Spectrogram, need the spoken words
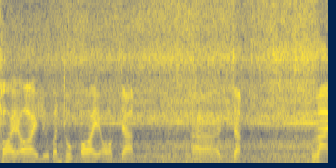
ทอยอ้อยหรือบรรทุกอ้อยออกจากาจากไร่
